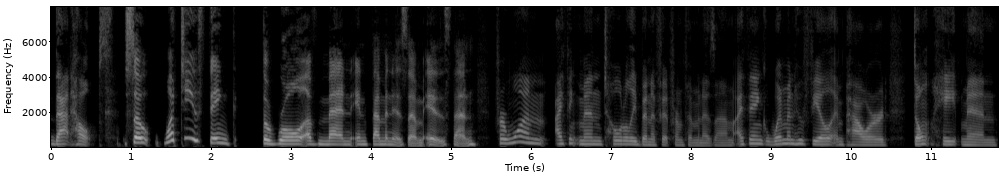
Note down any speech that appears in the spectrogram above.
that helps. So, what do you think the role of men in feminism is then? For one, I think men totally benefit from feminism. I think women who feel empowered don't hate men.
